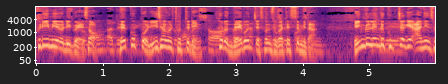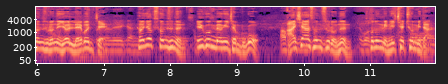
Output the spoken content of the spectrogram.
프리미어 리그에서 100호 골 이상을 터뜨린 34번째 선수가 됐습니다. 잉글랜드 국적이 아닌 선수로는 14번째, 현역 선수는 7명이 전부고 아시아 선수로는 손흥민이 최초입니다.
